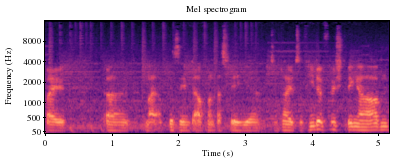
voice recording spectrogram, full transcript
weil äh, mal abgesehen davon, dass wir hier zum Teil zu viele Flüchtlinge haben,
